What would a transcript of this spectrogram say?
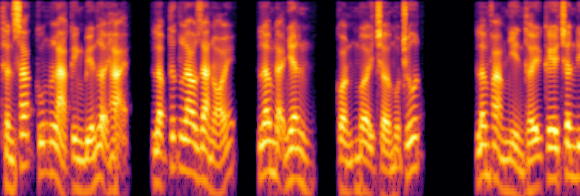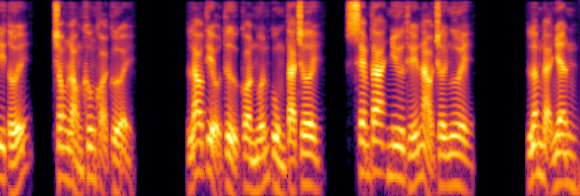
thần sắc cũng là kinh biến lợi hại lập tức lao ra nói, lâm đại nhân, còn mời chờ một chút. Lâm phàm nhìn thấy kê chân đi tới, trong lòng không khỏi cười. Lao tiểu tử còn muốn cùng ta chơi, xem ta như thế nào chơi ngươi. Lâm đại nhân,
